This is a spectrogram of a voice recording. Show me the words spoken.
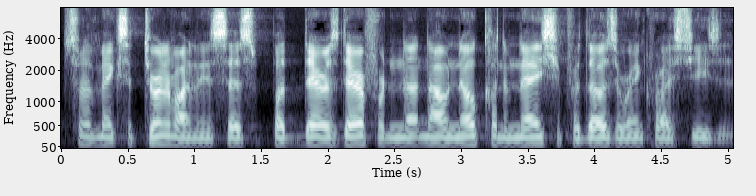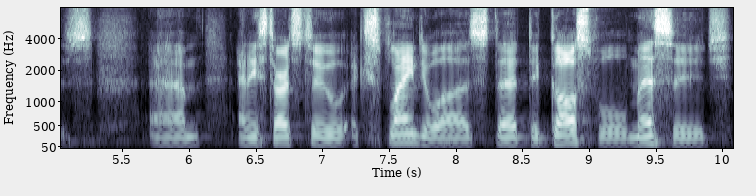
sort of makes a turnaround and he says but there is therefore no, now no condemnation for those who are in christ jesus um, and he starts to explain to us that the gospel message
